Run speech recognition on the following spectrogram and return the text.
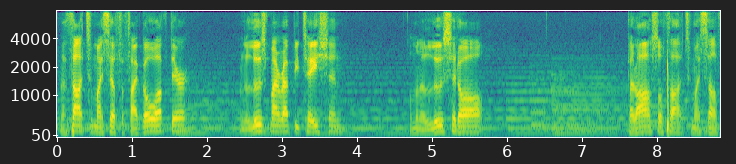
And I thought to myself, if I go up there, I'm going to lose my reputation. I'm going to lose it all but I also thought to myself,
